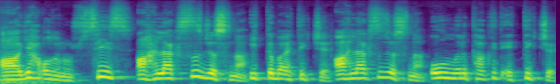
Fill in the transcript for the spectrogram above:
Agah olunuz. Siz ahlaksızcasına ittiba ettikçe, ahlaksızcasına onları taklit ettikçe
